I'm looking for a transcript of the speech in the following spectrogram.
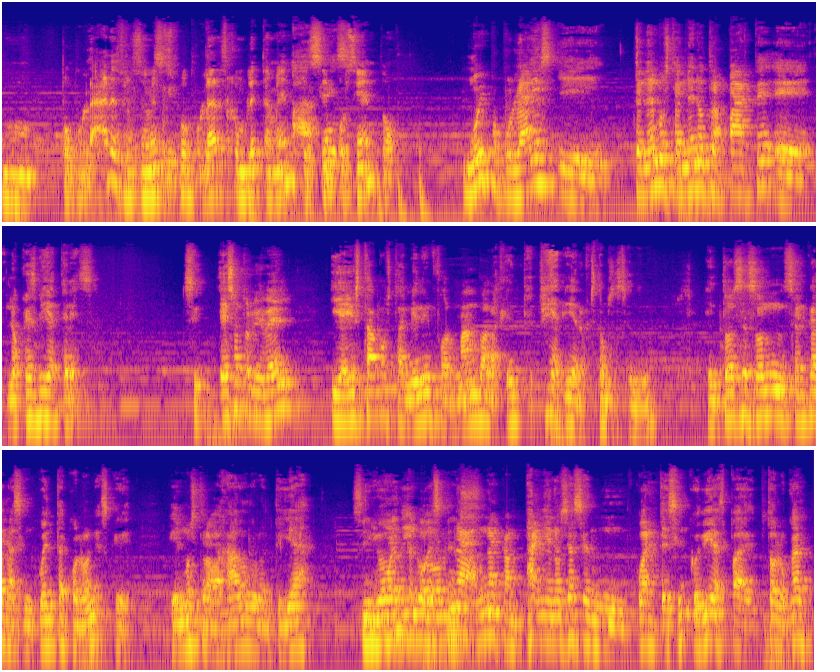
mm, populares, fraccionamientos populares completamente, 100%. Muy populares y tenemos también otra parte, eh, lo que es Villa Teresa. Sí, es otro nivel y ahí estamos también informando a la gente día a día lo que estamos haciendo. Entonces son cerca de las 50 colonias que hemos trabajado durante ya yo digo, es una, una, campaña, no se hace en 45 días para todo local,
